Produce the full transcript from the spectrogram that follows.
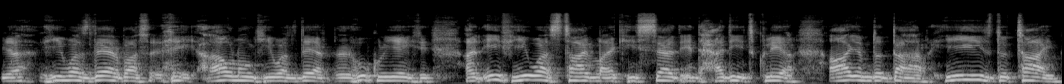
Yeah, he was there, but uh, he, how long he was there and who created? And if he was time, like he said in the hadith, clear, I am the dahr, he is the time.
